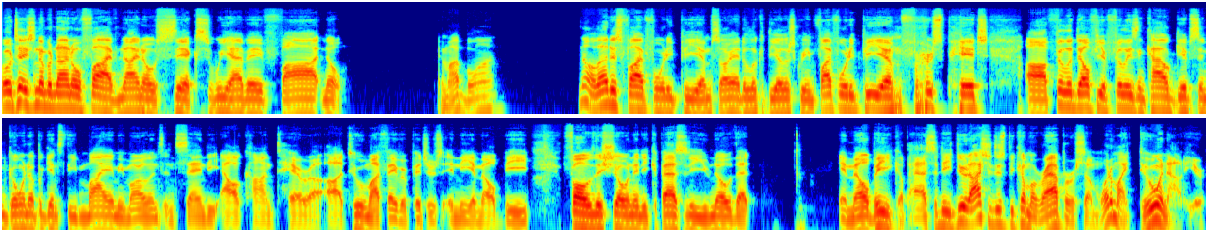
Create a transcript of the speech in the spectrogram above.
Rotation number 905, 906. We have a five. No, am I blind? No, that is 5:40 p.m. Sorry, I had to look at the other screen. 5:40 p.m. First pitch. Uh, Philadelphia Phillies and Kyle Gibson going up against the Miami Marlins and Sandy Alcantara. Uh, two of my favorite pitchers in the MLB. Follow this show in any capacity, you know that MLB capacity. Dude, I should just become a rapper or something. What am I doing out here?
